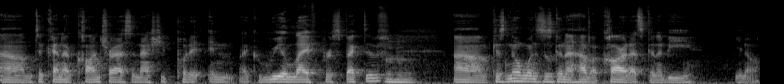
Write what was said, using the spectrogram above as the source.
um to kind of contrast and actually put it in like real life perspective. Because no one's just gonna have a car that's gonna be you know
